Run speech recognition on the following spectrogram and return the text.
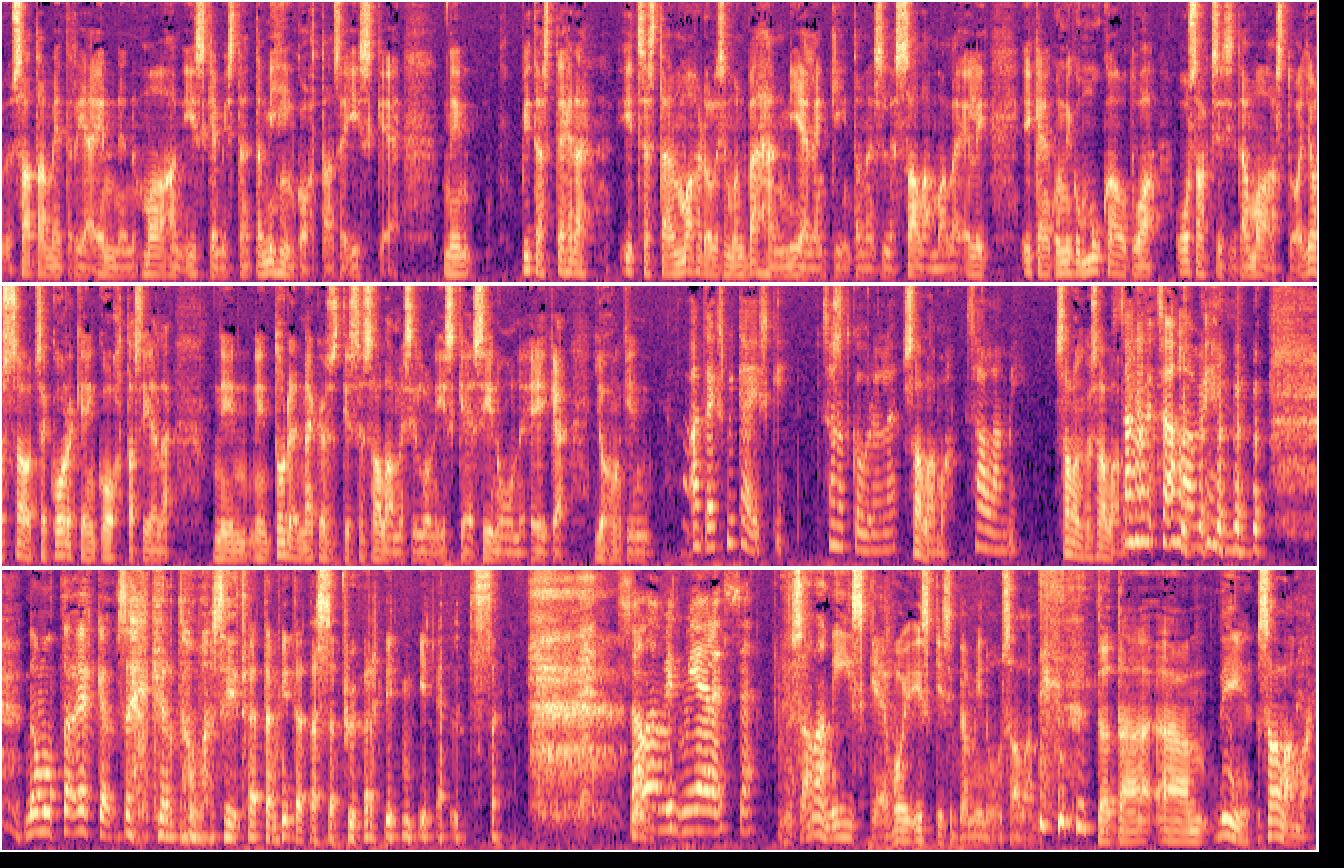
sata metriä ennen maahan iskemistä, että mihin kohtaan se iskee, niin pitäisi tehdä itsestään mahdollisimman vähän mielenkiintoinen sille salamalle, eli ikään kuin, niin kuin mukautua osaksi sitä maastoa. Jos sä oot se korkein kohta siellä, niin, niin todennäköisesti se salame silloin iskee sinuun, eikä johonkin... Anteeksi, mikä iski? Sanotko uudelleen? Salama. Salami. Sanonko salami? Sanoit salami. No mutta ehkä se kertoo vaan siitä, että mitä tässä pyörii mielessä. Salamit mielessä. Salami iskee, voi iskisipä minuun salami. tota, ähm, niin, salama.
